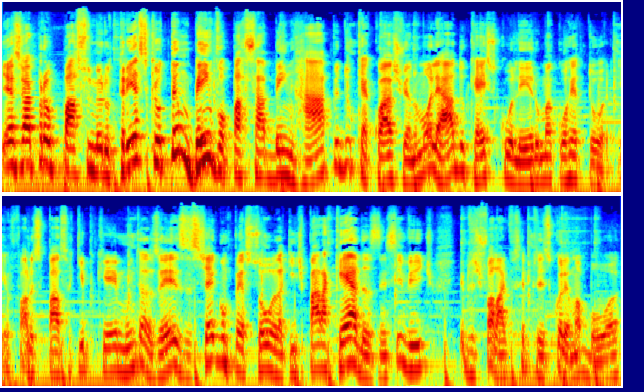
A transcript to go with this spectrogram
E aí você vai para o passo número 3, que eu também vou passar bem rápido, que é quase chovendo molhado, que é escolher uma corretora. Eu falo esse passo aqui porque muitas vezes chegam pessoas aqui de paraquedas nesse vídeo e eu preciso te falar que você precisa escolher uma boa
